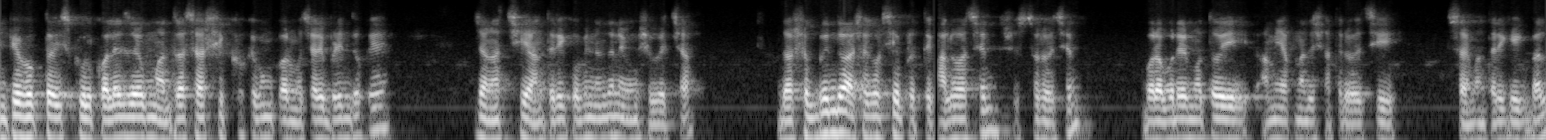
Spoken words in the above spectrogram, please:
এমপিওভুক্ত স্কুল, কলেজ এবং মাদ্রাসার শিক্ষক এবং কর্মচারী বৃন্দকে জানাচ্ছি আন্তরিক অভিনন্দন এবং শুভেচ্ছা। দর্শকবৃন্দ, আশা করছি প্রত্যেক ভালো আছেন, সুস্থ রয়েছেন। বরাবরের মতোই আমি আপনাদের সাথে রয়েছি Simon Tariq Iqbal,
